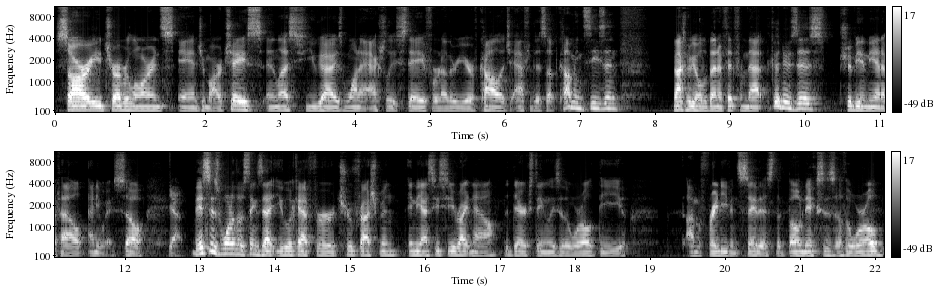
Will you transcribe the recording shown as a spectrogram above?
sorry, Trevor Lawrence and Ja'Marr Chase, unless you guys want to actually stay for another year of college after this upcoming season, not going to be able to benefit from that. The good news is, should be in the NFL anyway. So Yeah. this is one of those things that you look at for true freshmen in the SEC right now, the Derek Stingleys of the world, the I'm afraid to even say this, the Bo Nixes of the world.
